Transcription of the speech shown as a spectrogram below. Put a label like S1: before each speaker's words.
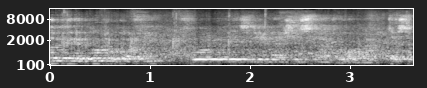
S1: leuke choreografie voor deze meisjes.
